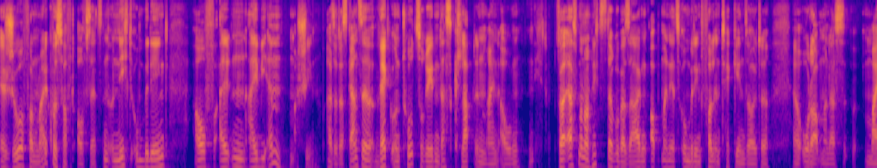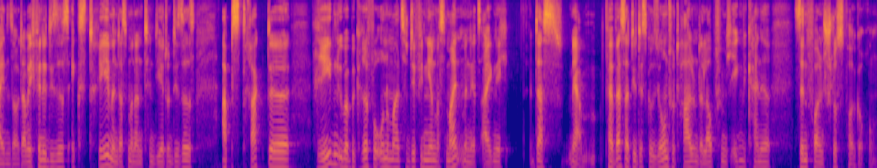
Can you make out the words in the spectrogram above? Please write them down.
Azure von Microsoft aufsetzen und nicht unbedingt auf alten IBM-Maschinen. Also das Ganze weg und tot zu reden, das klappt in meinen Augen nicht. Soll erstmal noch nichts darüber sagen, ob man jetzt unbedingt voll in Tech gehen sollte äh, oder ob man das meiden sollte. Aber ich finde dieses Extrem, in das man dann tendiert und dieses abstrakte Reden über Begriffe, ohne mal zu definieren, was meint man jetzt eigentlich, das ja, verwässert die Diskussion total und erlaubt für mich irgendwie keine sinnvollen Schlussfolgerungen.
